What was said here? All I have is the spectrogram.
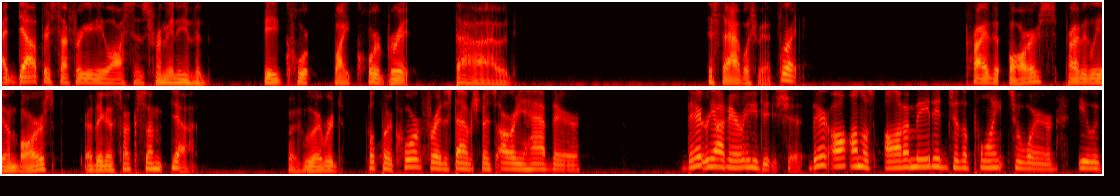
I doubt they're suffering any losses from any of the big corp like corporate uh, establishments. Right. Private bars, privately owned bars, are they going to suck some? Yeah. But whoever But the corporate establishments already have their. They're out there shit. They're al- almost automated to the point to where it would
